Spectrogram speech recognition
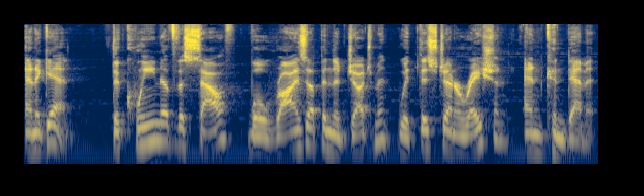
And again, the queen of the south will rise up in the judgment with this generation and condemn it.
